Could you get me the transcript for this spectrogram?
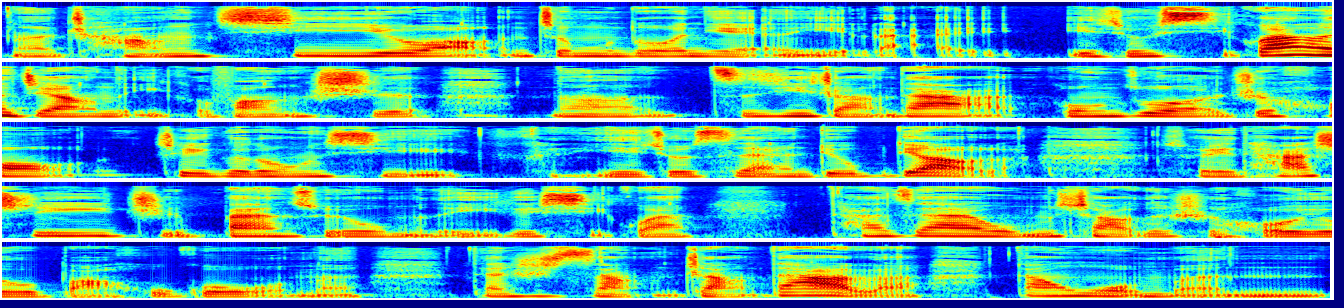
那长期以往这么多年以来，也就习惯了这样的一个方式。那自己长大工作之后，这个东西也就自然丢不掉了。所以它是一直伴随我们的一个习惯。它在我们小的时候有保护过我们，但是长长大了，当我们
